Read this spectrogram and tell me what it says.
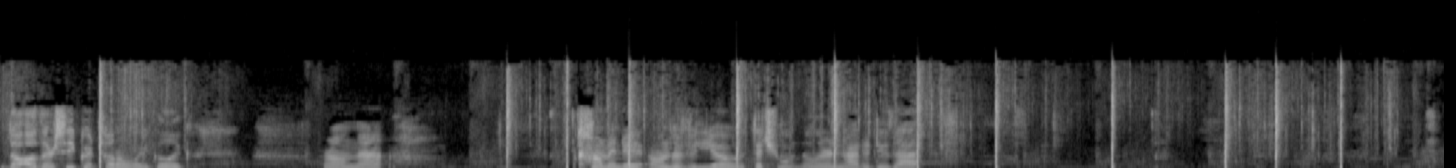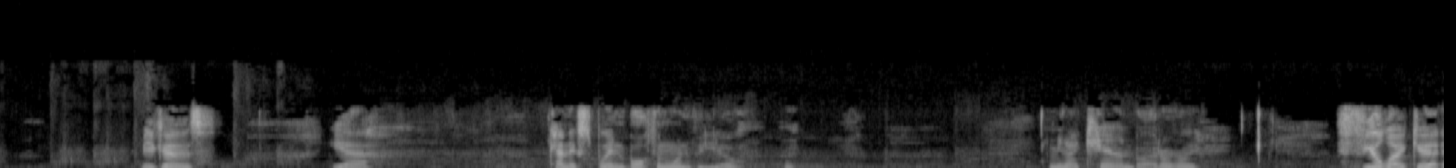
the other secret tunnel where you go like around that, comment it on the video that you want to learn how to do that. Because, yeah, can't explain both in one video. I mean, I can, but I don't really feel like it.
